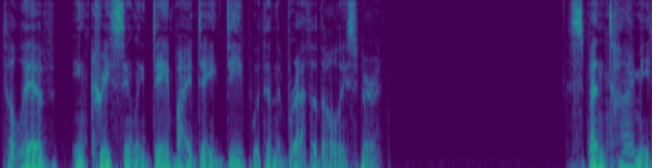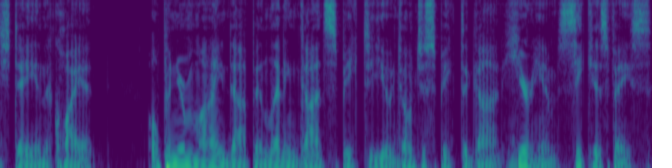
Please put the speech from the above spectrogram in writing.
to live increasingly day by day deep within the breath of the Holy Spirit. Spend time each day in the quiet. Open your mind up and letting God speak to you. Don't just speak to God, hear Him, seek His face.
